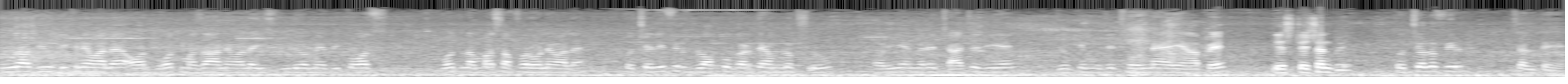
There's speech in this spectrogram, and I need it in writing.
पूरा व्यू दिखने वाला है और बहुत मज़ा आने वाला है इस वीडियो में बिकॉज़ बहुत लंबा सफ़र होने वाला है। तो चलिए फिर ब्लॉग को करते हैं हम लोग शुरू। और ये मेरे चाचा जी हैं जो कि मुझे छोड़ना है यहाँ पे, ये स्टेशन पे। तो चलो फिर चलते हैं।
